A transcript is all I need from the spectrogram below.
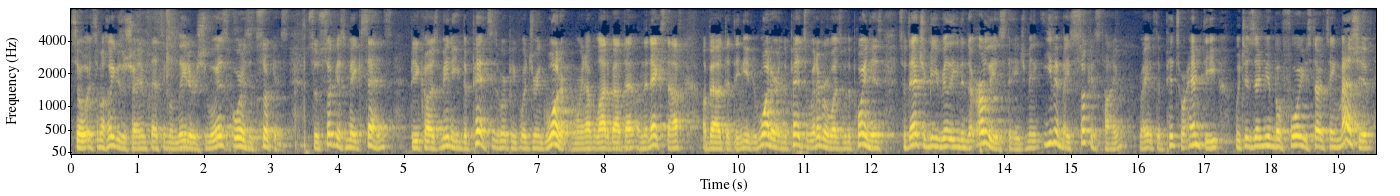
So it's a machlekes if that's even later Shavuos, or is it Sukkot? So Sukkot makes sense because meaning the pits is where people would drink water. And we're going to have a lot about that on the next stuff about that they needed water in the pits or whatever it was. But the point is, so that should be really even the earliest stage, meaning even by Sukkot time, right? If the pits were empty, which is even before you start saying Mashiv,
